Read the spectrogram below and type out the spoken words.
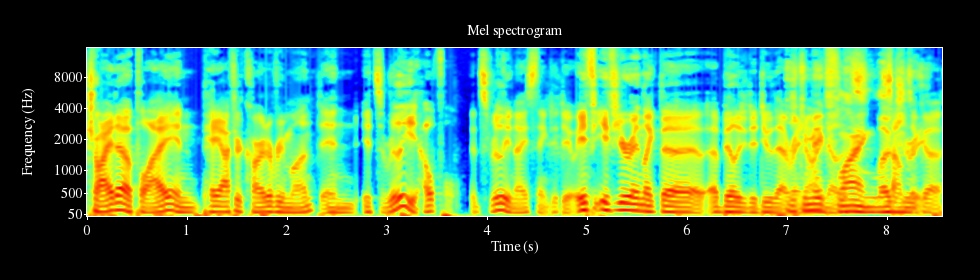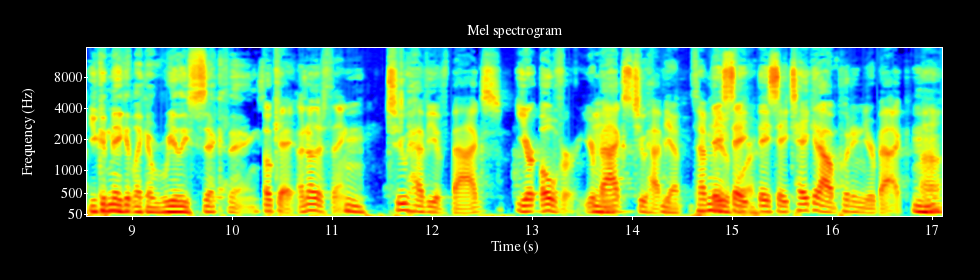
try to apply and pay off your card every month. And it's really helpful. It's really a nice thing to do if if you're in like the ability to do that You right can now. I make flying luxury. Like a, you can make it like a really sick thing. Okay, another thing. Hmm. Too heavy of bags. You're over. Your bag's too heavy. Mm. Yep, it's happened to they me say before. they say take it out and put it in your bag. Uh-huh.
